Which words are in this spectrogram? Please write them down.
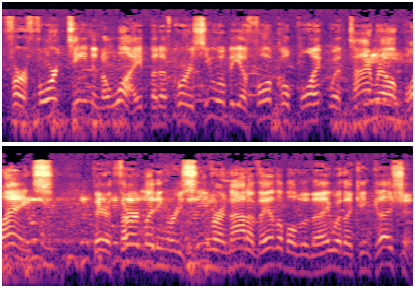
for 14 in the white. But of course, he will be a focal point with Tyrell Blanks, their third leading receiver, not available today with a concussion.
